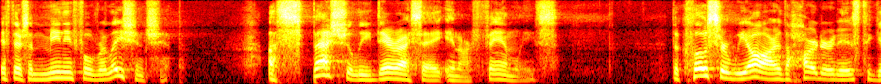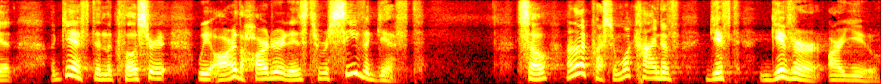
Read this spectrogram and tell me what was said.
if there's a meaningful relationship especially, dare I say, in our families. the closer we are, the harder it is to get a gift. And the closer we are, the harder it is to receive a gift. So, another question what kind of gift giver are you?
